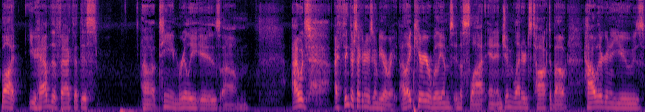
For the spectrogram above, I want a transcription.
But you have the fact that this uh, team really is. Um, I would, I think their secondary is going to be all right. I like Carriere-Williams in the slot, and, and Jim Leonhard's talked about how they're going to use.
